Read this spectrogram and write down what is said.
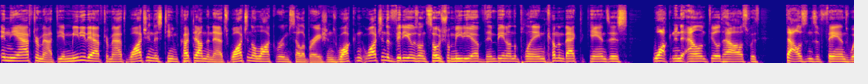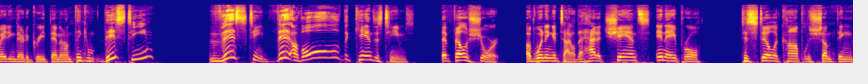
in the aftermath, the immediate aftermath, watching this team cut down the nets, watching the locker room celebrations, walking, watching the videos on social media of them being on the plane, coming back to Kansas, walking into Allen Fieldhouse with thousands of fans waiting there to greet them. And I'm thinking, this team, this team, this, of all the Kansas teams that fell short of winning a title, that had a chance in April to still accomplish something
